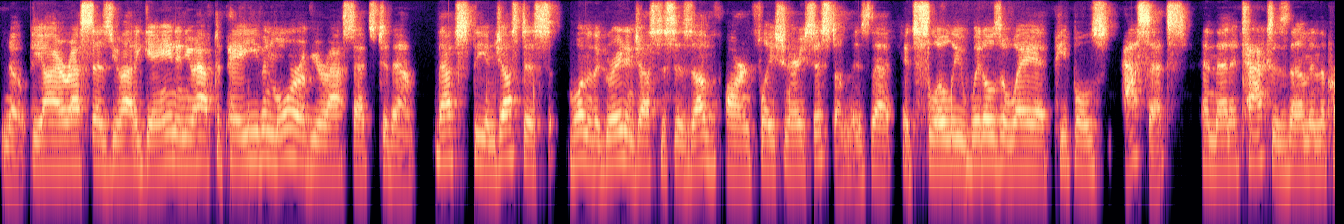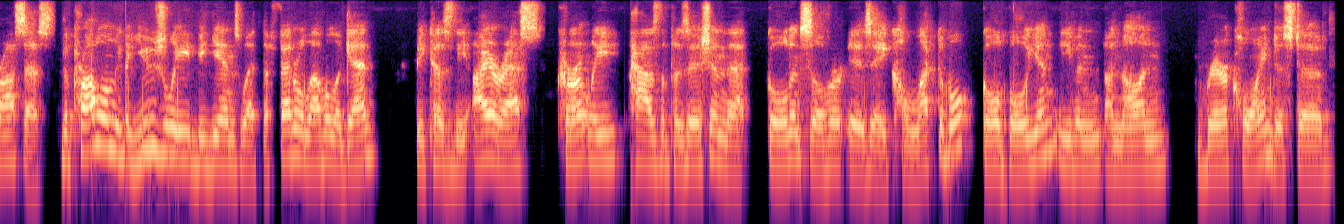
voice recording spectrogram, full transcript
note. The IRS says you had a gain and you have to pay even more of your assets to them. That's the injustice, one of the great injustices of our inflationary system is that it slowly whittles away at people's assets and then it taxes them in the process. The problem usually begins with the federal level again because the IRS currently has the position that gold and silver is a collectible gold bullion, even a non rare coin, just a,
